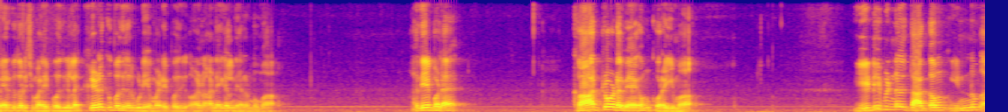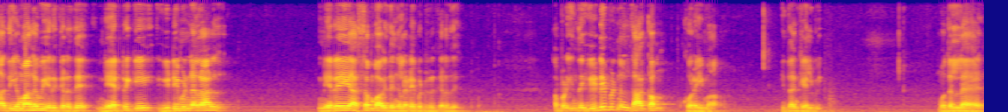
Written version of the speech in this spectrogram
மேற்கு தொடர்ச்சி மலைப்பகுதிகளில் கிழக்கு பகுதியில் இருக்கக்கூடிய மலைப்பகுதி அணைகள் நிரம்புமா? அதே போல் காற்றோட வேகம் குறையுமா? இடிமின்னல் தாக்கம் இன்னும் அதிகமாகவே இருக்கிறது. நேற்றைக்கு இடிமின்னலால் நிறைய அசம்பாவிதங்கள் நடைபெற்றிருக்கிறது. அப்படி இந்த இடிமின்னல் தாக்கம் குறையுமா? இதுதான் கேள்வி. முதல்ல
